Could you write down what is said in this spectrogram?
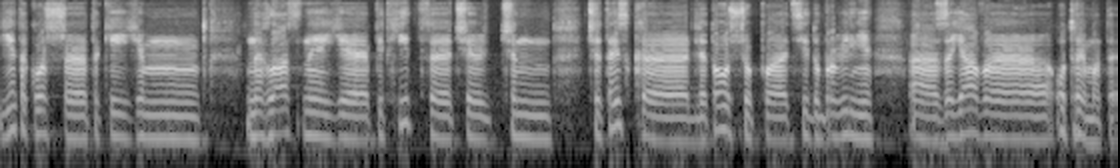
є також е, такий негласний підхід е, чи, чи, чи тиск е, для того, щоб е, ці добровільні заяви отримати.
